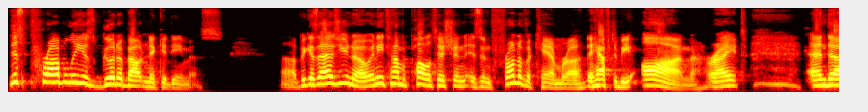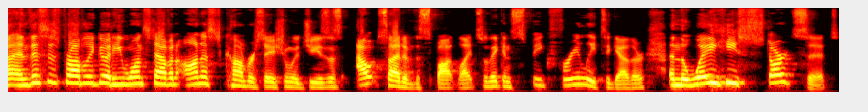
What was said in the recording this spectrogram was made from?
This probably is good about Nicodemus. Uh, because as you know, anytime a politician is in front of a camera, they have to be on, right? And, uh, and this is probably good. He wants to have an honest conversation with Jesus outside of the spotlight so they can speak freely together. And the way he starts it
